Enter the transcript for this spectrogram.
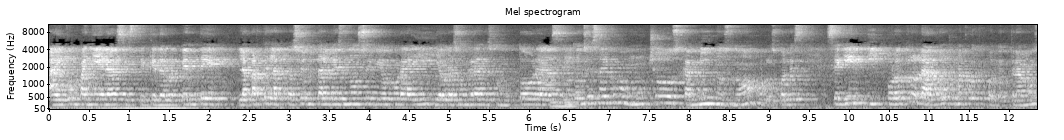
hay compañeras este, que de repente la parte de la actuación tal vez no se vio por ahí y ahora son grandes conductoras. Entonces hay como muchos caminos, ¿no? Por los cuales seguir. Y por otro lado, yo me acuerdo que cuando entramos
